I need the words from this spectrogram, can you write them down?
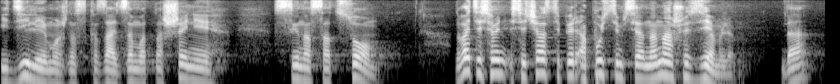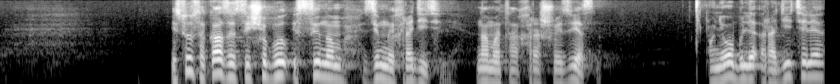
идиллии, можно сказать, взаимоотношении сына с отцом. Давайте сегодня, сейчас теперь опустимся на нашу землю. Да? Иисус, оказывается, еще был и сыном земных родителей. Нам это хорошо известно. У него были родители,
